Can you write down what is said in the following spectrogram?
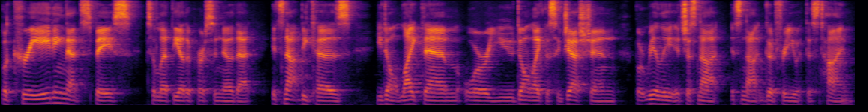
but creating that space to let the other person know that it's not because you don't like them or you don't like the suggestion, but really it's just not it's not good for you at this time.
